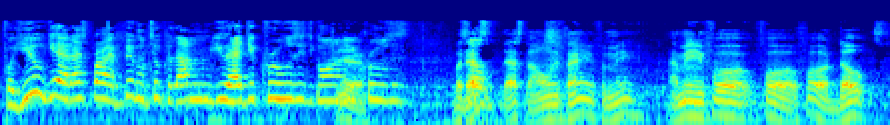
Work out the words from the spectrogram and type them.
for you. Yeah, that's probably a big one too. Because I remember you had your cruises, you going on your cruises. But So- that's that's the only thing for me. I mean, for for for adults,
